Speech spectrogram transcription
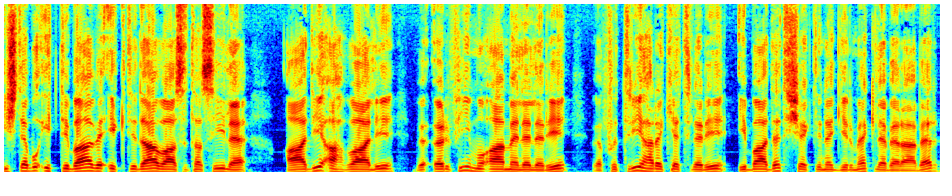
İşte bu ittiba ve iktida vasıtasıyla adi ahvali ve örfi muameleleri ve fıtri hareketleri ibadet şekline girmekle beraber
